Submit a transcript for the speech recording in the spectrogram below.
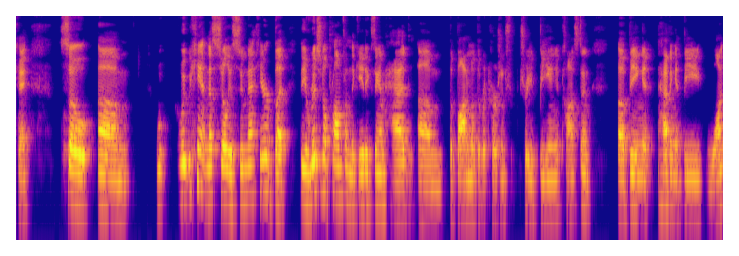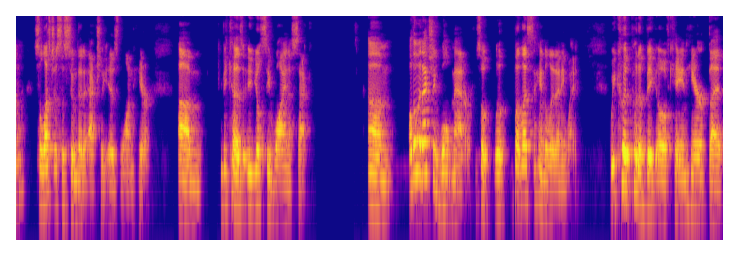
Okay, so um, we, we can't necessarily assume that here, but the original problem from the gate exam had um, the bottom of the recursion tree being a constant, uh, being it having it be one. So let's just assume that it actually is one here, um, because you'll see why in a sec. Um, although it actually won't matter. So, well, but let's handle it anyway. We could put a big O of k in here, but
